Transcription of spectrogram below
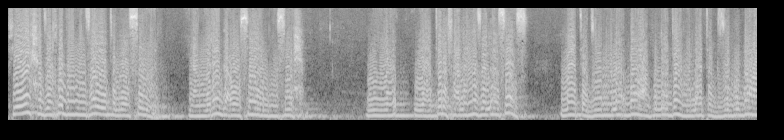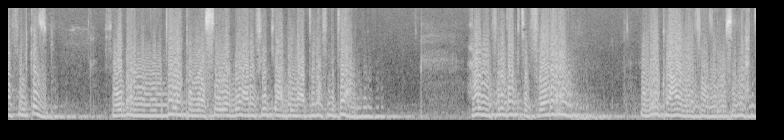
في واحد ياخدها من زاوية الوصية يعني يراجع وصايا المسيح وي- ويعترف على هذا الأساس. لا تدين لا باع في الإدانة لا تكذب باع في الكذب. فيبقى من منطلق الوصية بيعرف يطلع بالاعتراف بتاعه. هل المفروض أكتب في ورقة؟ الإيكو عالي يا فاضل لو سمحت.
